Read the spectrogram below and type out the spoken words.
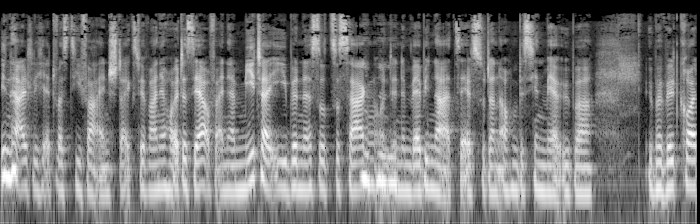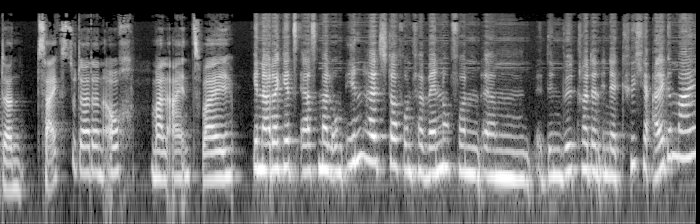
inhaltlich etwas tiefer einsteigst. Wir waren ja heute sehr auf einer Metaebene sozusagen mhm. und in dem Webinar erzählst du dann auch ein bisschen mehr über, über Wildkräuter. Und zeigst du da dann auch mal ein, zwei? Genau, da geht es erstmal um Inhaltsstoff und Verwendung von ähm, den Wildkräutern in der Küche allgemein.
